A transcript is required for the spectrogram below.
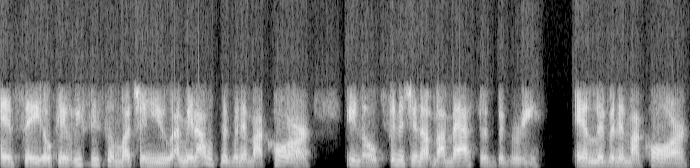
and say, okay, we see so much in you. I mean, I was living in my car, you know, finishing up my master's degree and living in my car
